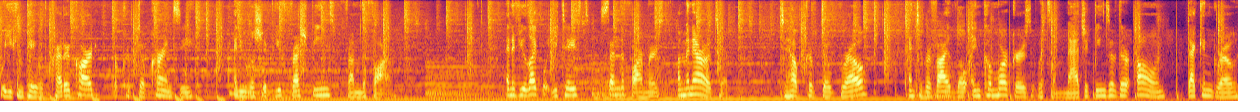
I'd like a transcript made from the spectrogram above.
where you can pay with credit card or cryptocurrency, and we will ship you fresh beans from the farm. And if you like what you taste, send the farmers a Monero tip to help crypto grow and to provide low income workers with some magic beans of their own that can grow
